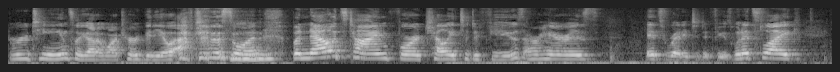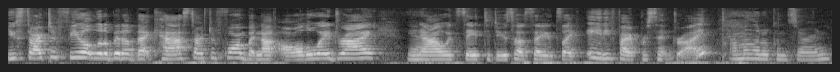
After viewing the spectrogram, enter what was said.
routine, so you gotta watch her video after this one. but now it's time for Chelli to diffuse. Her hair is, it's ready to diffuse. When it's like you start to feel a little bit of that cast start to form, but not all the way dry. Yeah. Now it's safe to do. So I'd say it's like 85% dry. I'm a little concerned.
